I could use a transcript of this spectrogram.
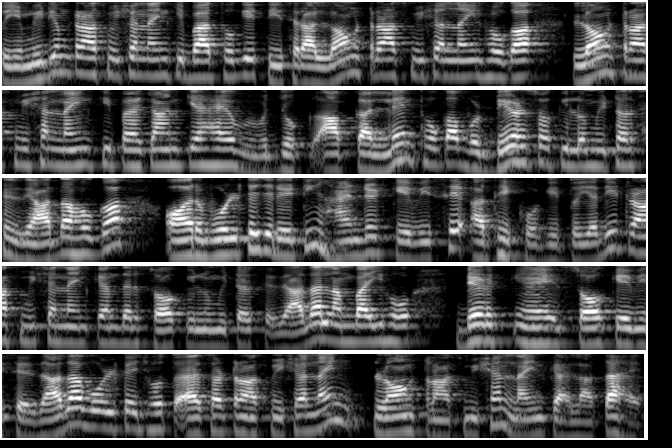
तो ये मीडियम ट्रांसमिशन लाइन की बात होगी, तीसरा लॉन्ग ट्रांसमिशन लाइन होगा। लॉन्ग ट्रांसमिशन लाइन की पहचान क्या है? जो आपका लेंथ होगा, वो डेढ़ सौ किलोमीटर से ज़्यादा होगा और वोल्टेज रेटिंग 100 के से अधिक होगी। तो यदि ट्रांसमिशन लाइन के अंदर 100 किलोमीटर से ज़्यादा लंबाई हो, डेढ़ सौ के से ज़्यादा वोल्टेज हो तो ऐसा transmission line long transmission line कहलाता है।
